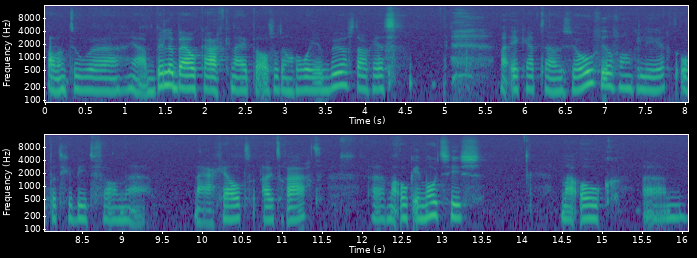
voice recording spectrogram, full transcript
af en toe uh, ja, billen bij elkaar knijpen als het een rode beursdag is. maar ik heb daar zoveel van geleerd op het gebied van nou ja, geld uiteraard, maar ook emoties, maar ook um,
